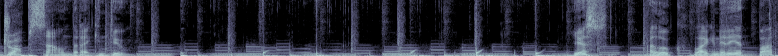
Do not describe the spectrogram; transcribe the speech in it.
drop sound that I can do. Yes, I look like an idiot, but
